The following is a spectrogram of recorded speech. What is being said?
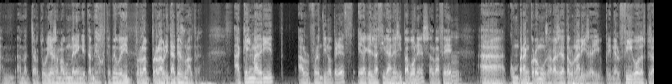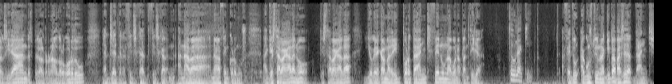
amb, amb tertúlies, amb algun merengue també, també ho he dit, però la, però la veritat és una altra. Aquell Madrid, el Florentino Pérez, era aquell de Cidanes i Pavones, el va fer mm. Eh, comprant cromos a base de talonaris, és a dir, primer el Figo, després el Zidane, després el Ronaldo el Gordo, etc fins que, fins que anava, anava fent cromos. Aquesta vegada no, aquesta vegada jo crec que el Madrid porta anys fent una bona plantilla. té un equip Ha, fet, ha construït un equip a base d'anys.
